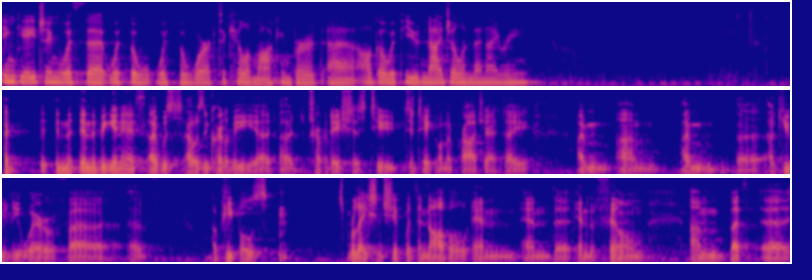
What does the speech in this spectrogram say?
engaging with the with the with the work to kill a mockingbird. Uh, I'll go with you, Nigel, and then Irene in the, in the beginning, I, I, was I was incredibly uh, uh, trepidatious to to take on the project. I I'm um, I'm uh, acutely aware of, uh, of, of people's relationship with the novel and and the and the film, um, but uh,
